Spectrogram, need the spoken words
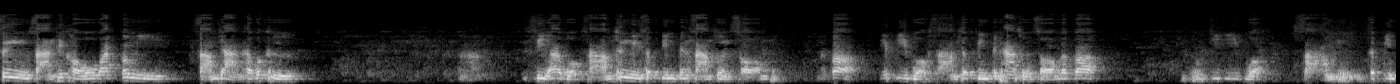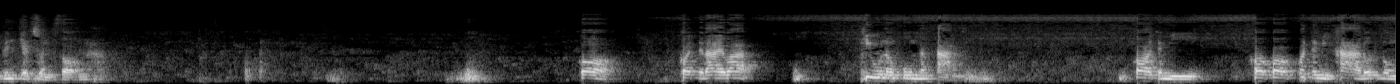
ซึ่งสารที่เขาวัดก็มีสามอย่างครับก็คือ CR บวกสามซึ่งมีสปินเป็นสามส่วนสองแล้วก็ FE บวกสามสปินเป็นห้าส่วนสองแล้วก็ GE บวกสามสปินเป็นเจ็ดส่วนสองนะครับ ก็ก็จะได้ว่าที่อุณหภูมิต่างๆ ก็จะมีก็ก็ก็จะมีค่าลดลง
